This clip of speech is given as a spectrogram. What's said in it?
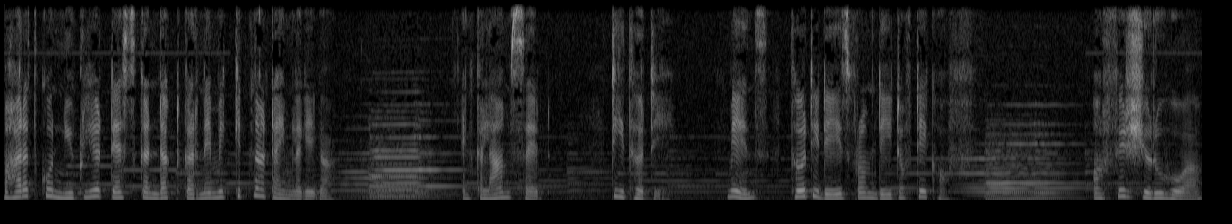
भारत को न्यूक्लियर टेस्ट कंडक्ट करने में कितना टाइम लगेगा? And Kalam said T thirty means thirty days from date of take off और फिर शुरू हुआ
